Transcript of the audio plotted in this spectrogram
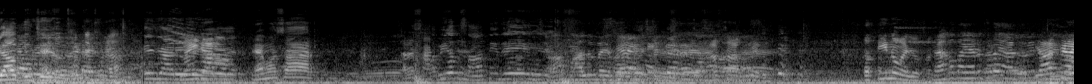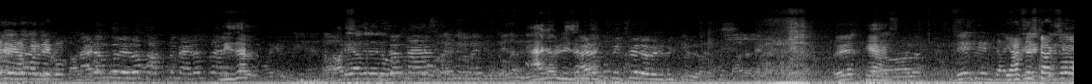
जाओ पीछे जाओ। जा रहे नहीं जा रहा। हूँ। रेमो सर। अभी हम साथ ही थे। मालूम है आप साथ में तीनों आ जाओ सर। राघव भाई यार थोड़ा यहाँ पे यहाँ पे आ जाओ यहाँ पर देखो। मैडम को ले लो साथ में मैडम लीजल। गाड़ी आगे ले लो। आ जाओ लीजल मैडम को बीच में लो बीच में लो यहाँ से स्टार्ट करो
